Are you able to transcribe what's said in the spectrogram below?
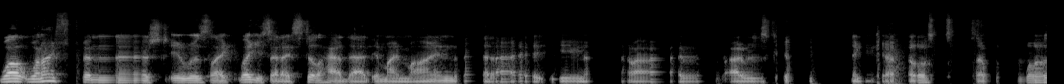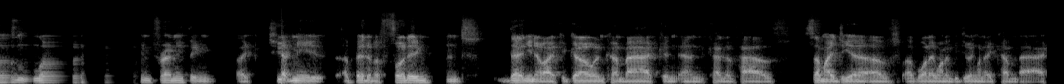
well when i finished it was like like you said i still had that in my mind that i you know i, I was gonna go. So I wasn't looking for anything like to get me a bit of a footing and then you know i could go and come back and, and kind of have some idea of, of what i want to be doing when i come back.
